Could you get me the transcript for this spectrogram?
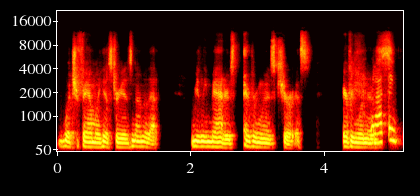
what your family history is. None of that really matters. Everyone is curious. Everyone is. But I think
